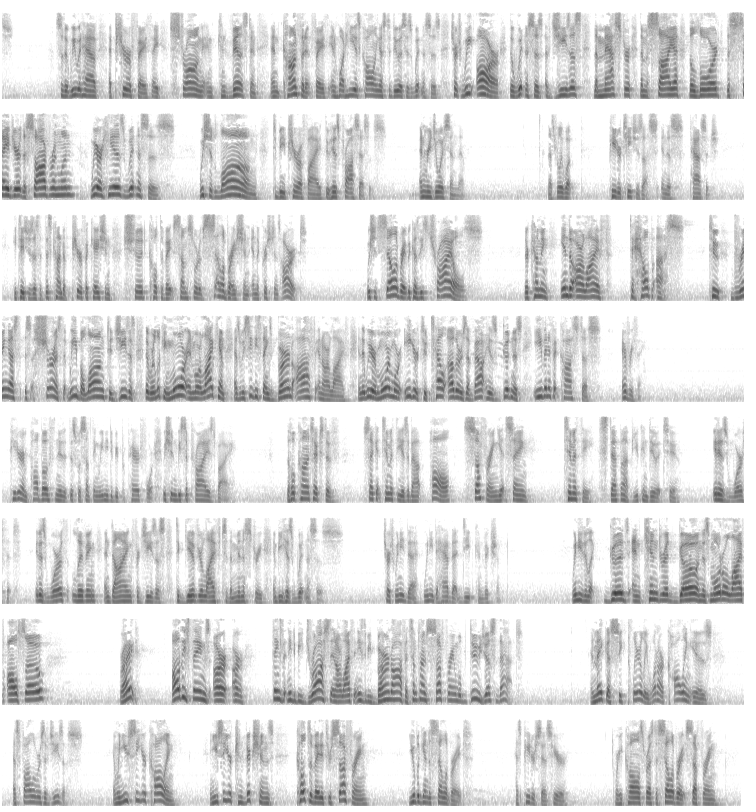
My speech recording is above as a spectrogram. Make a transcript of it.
so that we would have a pure faith, a strong and convinced and, and confident faith in what He is calling us to do as His witnesses. Church, we are the witnesses of Jesus, the Master, the Messiah, the Lord, the Savior, the Sovereign One. We are His witnesses. We should long to be purified through His processes and rejoice in them. That's really what Peter teaches us in this passage he teaches us that this kind of purification should cultivate some sort of celebration in the Christian's heart. We should celebrate because these trials, they're coming into our life to help us, to bring us this assurance that we belong to Jesus, that we're looking more and more like Him as we see these things burned off in our life, and that we are more and more eager to tell others about His goodness, even if it costs us everything. Peter and Paul both knew that this was something we need to be prepared for. We shouldn't be surprised by. The whole context of 2 Timothy is about Paul suffering, yet saying, Timothy, step up. You can do it too. It is worth it. It is worth living and dying for Jesus to give your life to the ministry and be his witnesses. Church, we need to, we need to have that deep conviction. We need to let goods and kindred go in this mortal life also. Right? All these things are, are things that need to be drossed in our life, that needs to be burned off. And sometimes suffering will do just that. And make us see clearly what our calling is as followers of Jesus. And when you see your calling and you see your convictions cultivated through suffering, you'll begin to celebrate, as Peter says here where he calls for us to celebrate suffering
